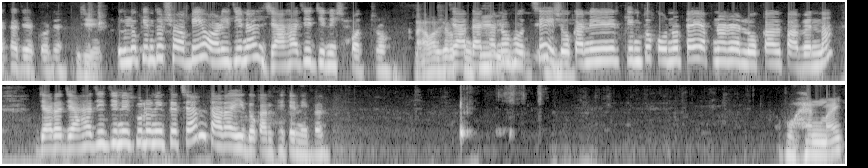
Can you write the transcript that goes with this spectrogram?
এক হাজার করে। জি। এগুলো কিন্তু সবই অরিজিনাল জাহাজের জিনিসপত্র। যা দেখানো হচ্ছে এই দোকানের কিন্তু কোনোটাই আপনারা লোকাল পাবেন না। যারা জাহাজি জিনিসগুলো নিতে চান তারা এই দোকান থেকে নেবেন। হ্যান্ড মাইক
